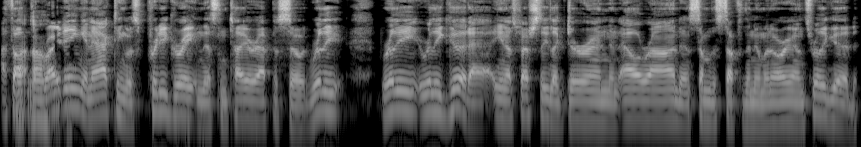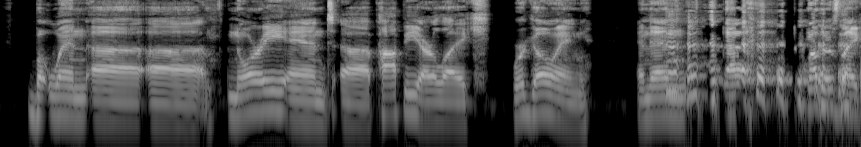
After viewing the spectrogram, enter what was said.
I thought Uh-oh. the writing and acting was pretty great in this entire episode. Really, really, really good. Uh, you know, especially like Durin and Elrond and some of the stuff with the Numenorians. Really good. But when uh, uh, Nori and uh, Poppy are like, "We're going," and then uh, mother's like,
